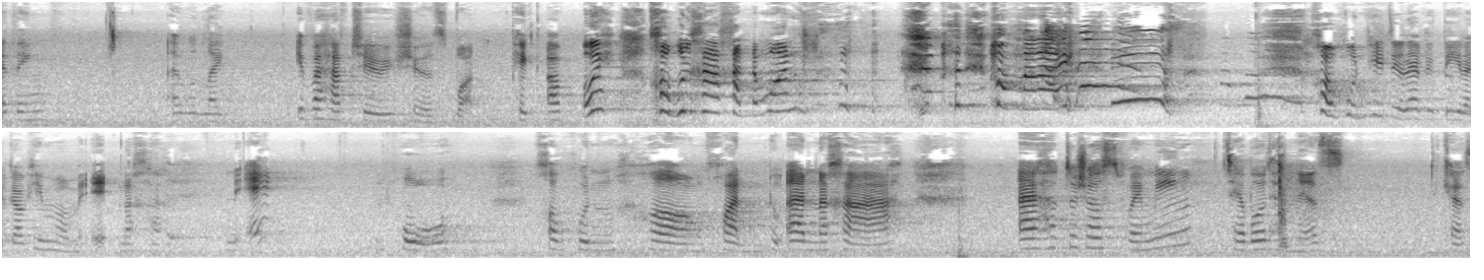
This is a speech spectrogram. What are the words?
I think I would like if I have to choose one pick up อุ้ยขอบคุณค่ะขันน้ำมนต์ทำอะไร ขอบคุณพี่จิวแลบิวตี้แล้วก็พี่หมอมเอะนะคะนี่เอ๊ะโห ขอบคุณของขวัญทุกอันนะคะ I have to choose swimming table tennis because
